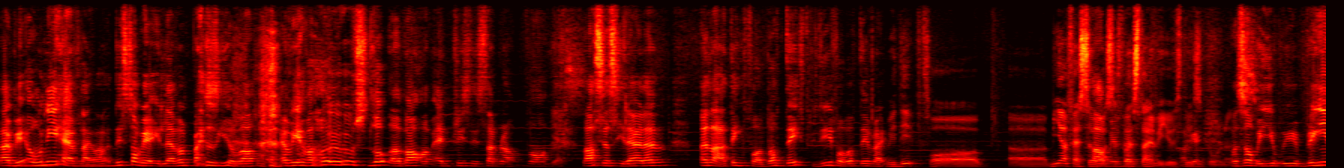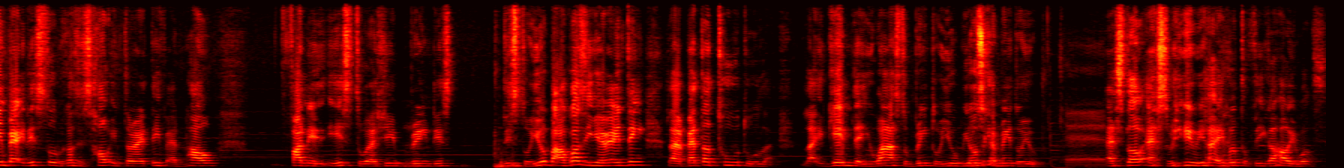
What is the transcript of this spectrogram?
like we only have like well, this time we have eleven prizes give out and we have a huge load amount of entries this time round for Yes. last year's eleven and I think for birthday we did it for birthday right? we did for uh Mia Festival Oh, was the first Festival. time we used this Okay. bonus. So we we bringing back this too because it's how interactive and how fun it is to actually Hmm. bring this this to you. But of course, if you have anything like better tool to like like game that you want us to bring to you, we also can bring it to you Can. as long as we, we are able to figure out how it works.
